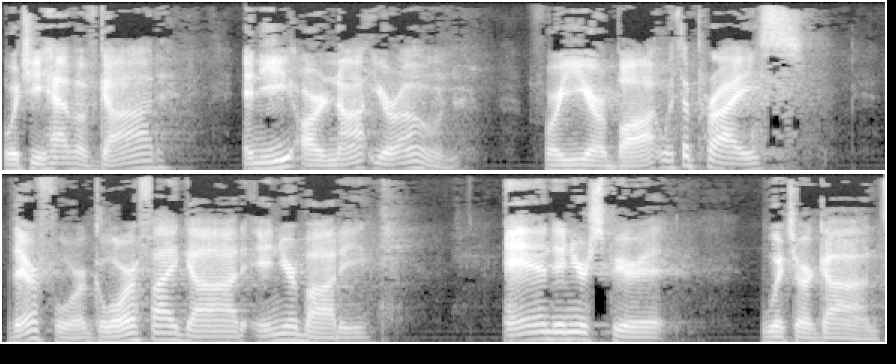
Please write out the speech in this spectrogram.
which ye have of God, and ye are not your own, for ye are bought with a price. Therefore, glorify God in your body and in your spirit, which are God's.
